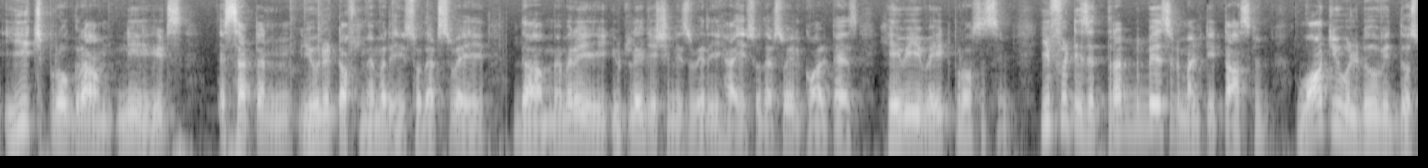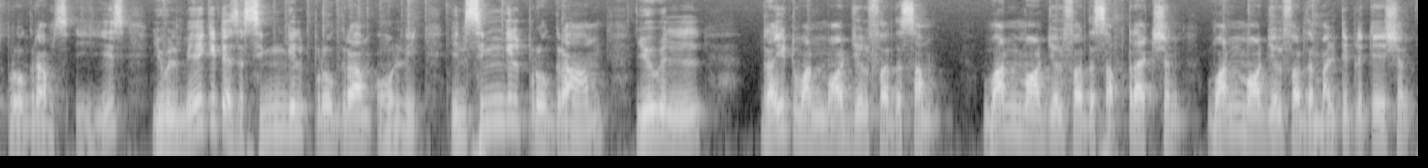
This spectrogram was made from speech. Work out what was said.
each program needs a certain unit of memory so that's why the memory utilization is very high so that's why we'll call it as heavyweight processing. If it is a thread based multitasking what you will do with those programs is you will make it as a single program only. In single program you will write one module for the sum one module for the subtraction one module for the multiplication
